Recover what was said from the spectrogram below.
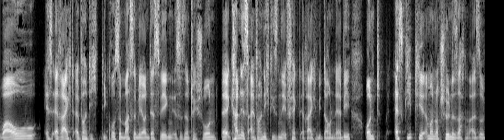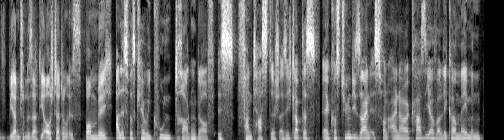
Wow, es erreicht einfach nicht die große Masse mehr und deswegen ist es natürlich schon, äh, kann es einfach nicht diesen Effekt erreichen wie Downton Abbey. Und es gibt hier immer noch schöne Sachen. Also, wir haben schon gesagt, die Ausstattung ist bombig. Alles, was Carrie Coon tragen darf, ist fantastisch. Also, ich glaube, das äh, Kostümdesign ist von einer Kasia Valika Mayman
